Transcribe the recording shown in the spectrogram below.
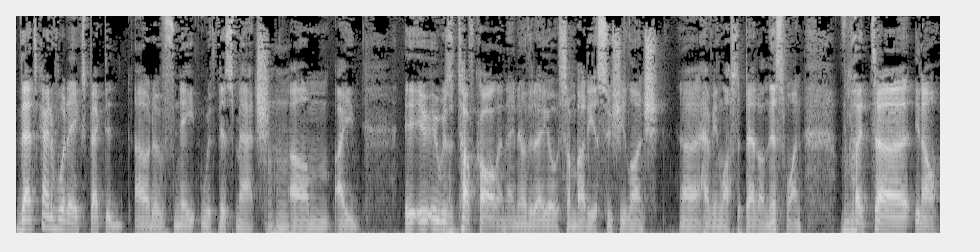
that's kind of what I expected out of Nate with this match. Um, I, it, it was a tough call, and I know that I owe somebody a sushi lunch, uh, having lost a bet on this one. But uh, you know,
